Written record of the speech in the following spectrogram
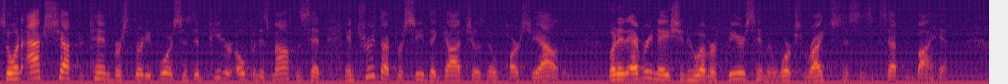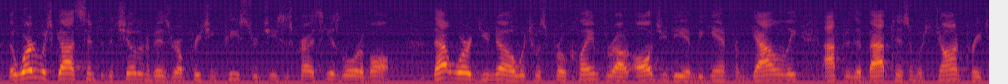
So in Acts chapter 10, verse 34, it says, Then Peter opened his mouth and said, In truth I perceive that God shows no partiality, but in every nation whoever fears him and works righteousness is accepted by him. The word which God sent to the children of Israel, preaching peace through Jesus Christ, he is Lord of all. That word you know, which was proclaimed throughout all Judea and began from Galilee after the baptism which John preached,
